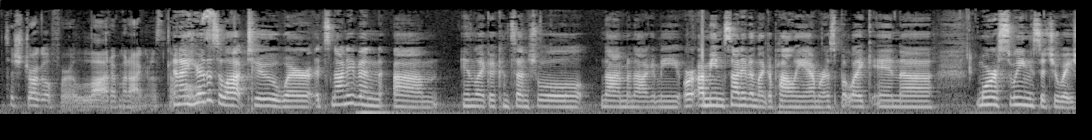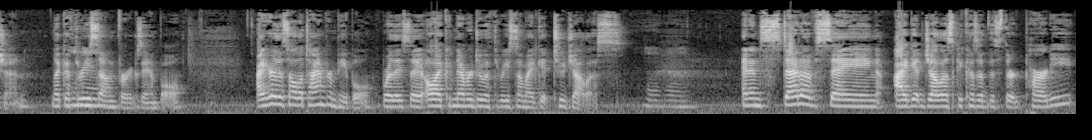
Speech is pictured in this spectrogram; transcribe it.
It's a struggle for a lot of monogamous couples. And I hear this a lot too, where it's not even um, in like a consensual non-monogamy, or I mean, it's not even like a polyamorous, but like in a more swing situation, like a threesome, for example. I hear this all the time from people where they say, "Oh, I could never do a threesome. I'd get too jealous." And instead of saying, "I get jealous because of this third party,"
